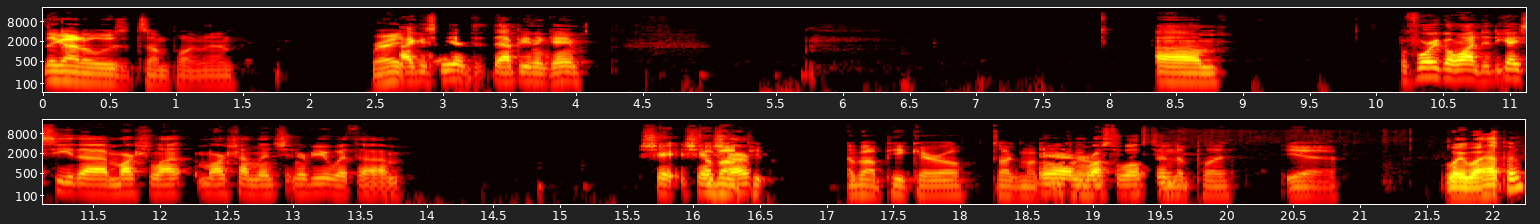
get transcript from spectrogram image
They got to lose at some point, man. Right? I can see it, that being a game. Um, before we go on, did you guys see the Marshawn Marshawn Lynch interview with um Shay about Sharp P- about Pete Carroll talking about Pete and Carroll Russell in the play. Yeah. Wait, what happened?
